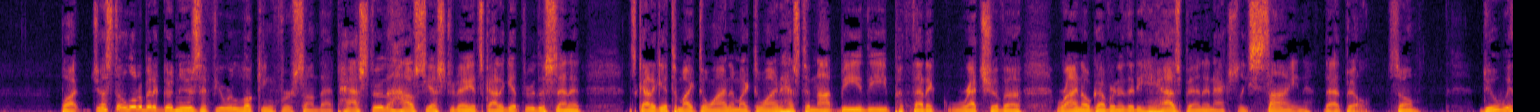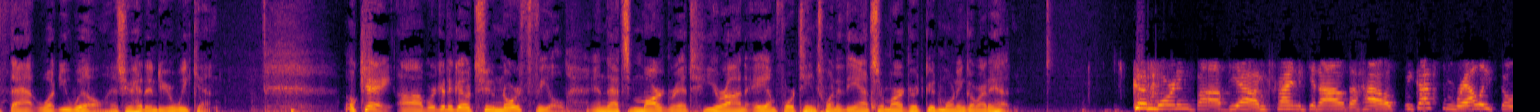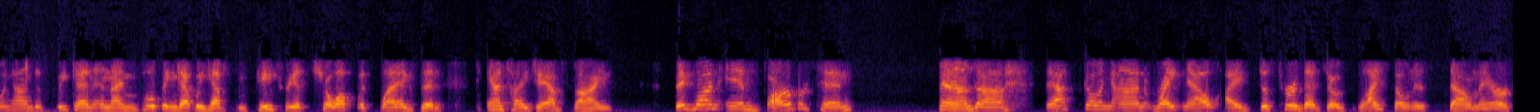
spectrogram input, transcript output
But just a little bit of good news if you were looking for some. That passed through the House yesterday. It's got to get through the Senate. It's got to get to Mike DeWine, and Mike DeWine has to not be the pathetic wretch of a rhino governor that he has been and actually sign that bill. So do with that what you will as you head into your weekend. Okay, uh, we're going to go to Northfield, and that's Margaret. You're on AM 1420 The Answer. Margaret, good morning. Go right ahead. Good morning, Bob. Yeah, I'm trying to get out of the house. We got some rallies going on this weekend, and I'm hoping that we have some patriots show up with flags and anti-jab signs. Big one in Barberton, and uh, that's going on right now. I just heard that Joe Glystone is down there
